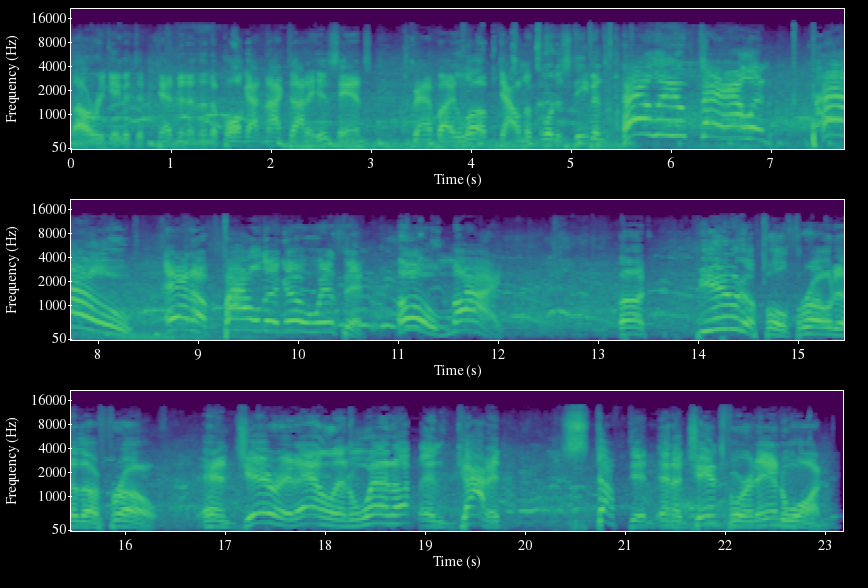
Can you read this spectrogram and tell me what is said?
Lowry gave it to Dedmon, and then the ball got knocked out of his hands. Grabbed by Love, down the floor to Stevens. Alley to Allen! Pow! And a foul to go with it. Oh my! A beautiful throw to the fro. And Jarrett Allen went up and got it, stuffed it, and a chance for an and one.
